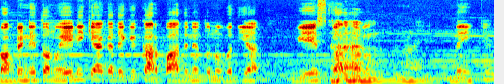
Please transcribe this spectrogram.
ਬਾਬੇ ਨੇ ਤੁਹਾਨੂੰ ਇਹ ਨਹੀਂ ਕਿਹਾ ਕਦੇ ਕਿ ਘਰ ਪਾ ਦੇਣੇ ਤੁਹਾਨੂੰ ਵਧੀਆ ਵੀ ਇਸ ਘਰ ਨਾਲੋਂ। ਨਹੀਂ। ਨਹੀਂ ਕਿਹਾ।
